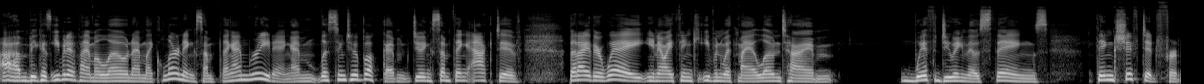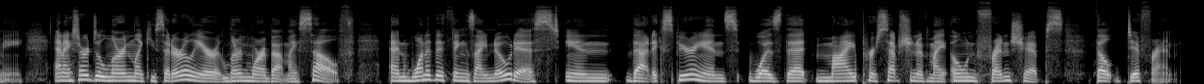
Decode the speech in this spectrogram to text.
Um, because even if i'm alone i'm like learning something i'm reading i'm listening to a book i'm doing something active. But either way you know i think even with my alone time with doing those things things shifted for me. And I started to learn, like you said earlier, learn more about myself. And one of the things I noticed in that experience was that my perception of my own friendships felt different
